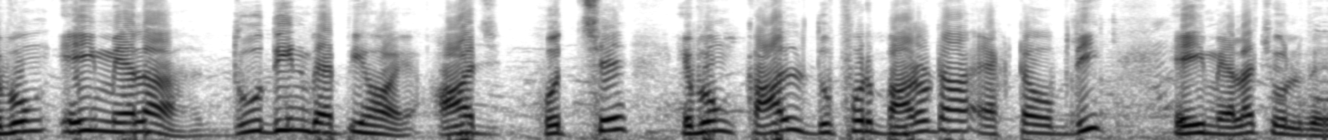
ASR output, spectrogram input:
এবং এই মেলা দুদিন ব্যাপী হয়। আজ হচ্ছে এবং কাল দুপুর বারোটা একটা অবধি এই মেলা চলবে।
